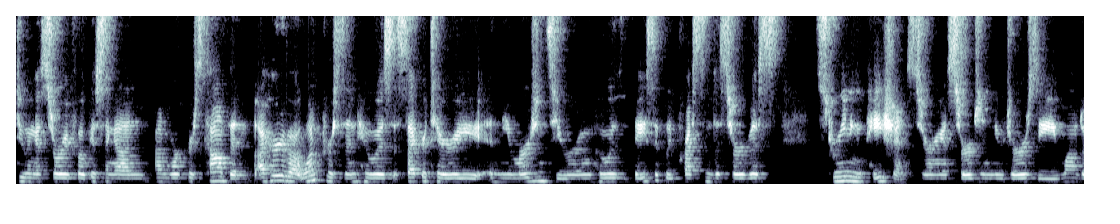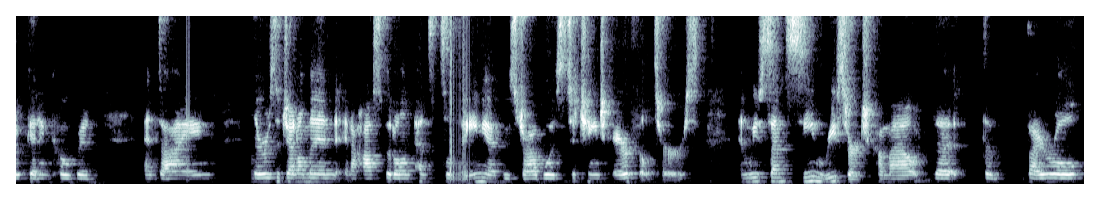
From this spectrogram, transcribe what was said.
doing a story focusing on on workers' comp, and I heard about one person who was a secretary in the emergency room who was basically pressed into service screening patients during a surge in New Jersey, wound up getting COVID and dying. There was a gentleman in a hospital in Pennsylvania whose job was to change air filters. And we've since seen research come out that the viral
